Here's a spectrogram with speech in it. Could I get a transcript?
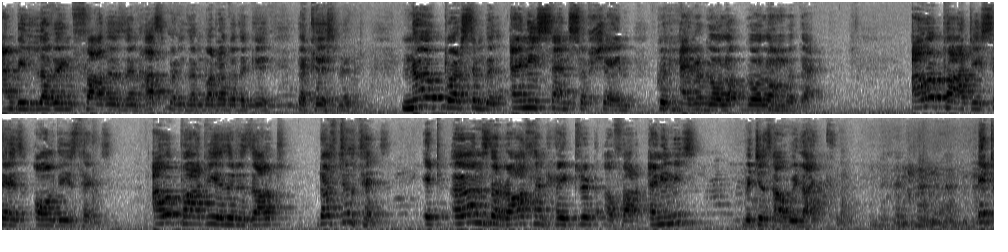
and be loving fathers and husbands and whatever the case, the case may be. No person with any sense of shame could ever go, go along with that. Our party says all these things. Our party, as a result, does two things. It earns the wrath and hatred of our enemies, which is how we like. It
